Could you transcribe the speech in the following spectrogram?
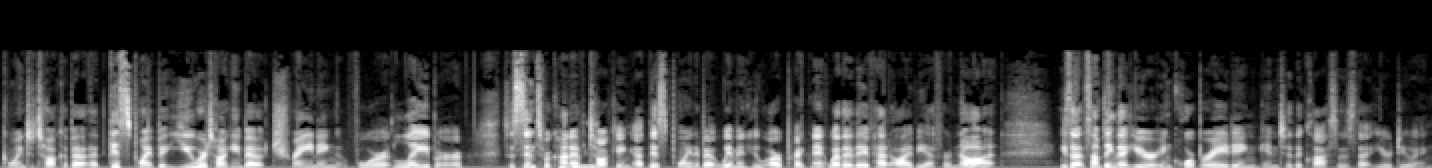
going to talk about at this point, but you were talking about training for labor. So, since we're kind mm-hmm. of talking at this point about women who are pregnant, whether they've had IVF or not, is that something that you're incorporating into the classes that you're doing?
